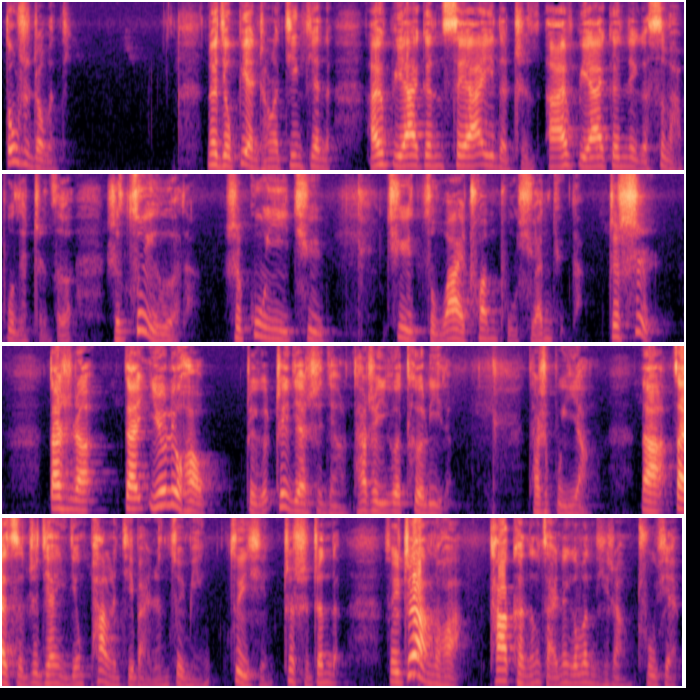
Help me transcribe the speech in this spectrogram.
都是这问题，那就变成了今天的 FBI 跟 CIA 的指，FBI 跟这个司法部的指责是罪恶的，是故意去去阻碍川普选举的，这是。但是呢，在一月六号这个这件事情，它是一个特例的，它是不一样。那在此之前已经判了几百人罪名罪行，这是真的。所以这样的话，他可能在那个问题上出现。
